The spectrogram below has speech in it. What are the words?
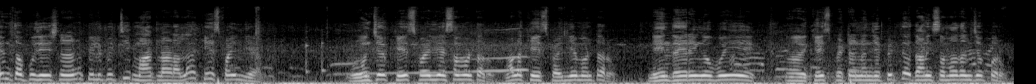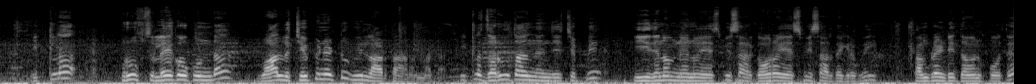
ఏం తప్పు చేసినానని పిలిపించి మాట్లాడాలా కేసు ఫైల్ చేయాలి? రోజు కేసు ఫైల్ చేస్తామంటారు. మళ్ళీ కేసు ఫైల్ చేయమంటారు. నేను ధైర్యంగా పోయి కేసు పెట్టానని చెప్పితే దానికి సమాధానం చెప్పరు. ఇట్లా ప్రూఫ్స్ లేకోకుండా వాళ్ళు చెప్పినట్టు వీళ్ళు ఆడతారనమాట ఇట్లా జరుగుతుందని చెప్పి ఈ దినం నేను ఎస్పీ సార్ గౌరవ ఎస్పీ సార్ దగ్గర పోయి కంప్లైంట్ ఇద్దామని పోతే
